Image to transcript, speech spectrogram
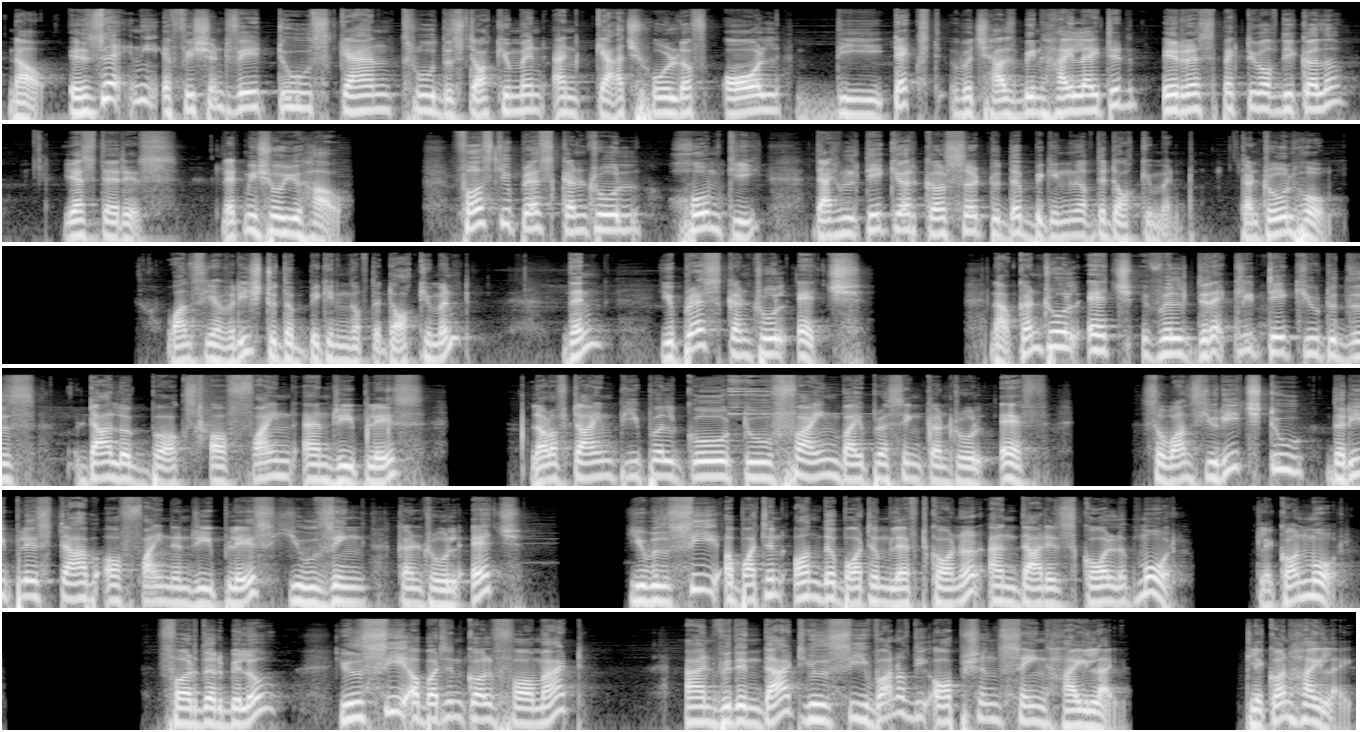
Now, is there any efficient way to scan through this document and catch hold of all the text which has been highlighted irrespective of the color? Yes, there is. Let me show you how. First, you press Ctrl Home key that will take your cursor to the beginning of the document. Control home. Once you have reached to the beginning of the document, then you press Control H. Now Control H will directly take you to this dialog box of find and replace. A lot of time people go to find by pressing Control F. So once you reach to the replace tab of find and replace using Control H, you will see a button on the bottom left corner and that is called more. Click on more. Further below, you'll see a button called format and within that you'll see one of the options saying highlight. Click on highlight.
